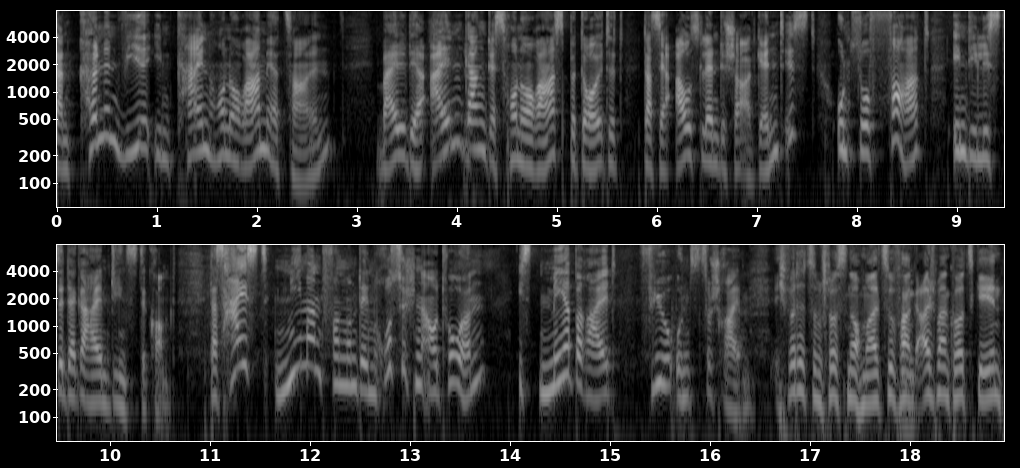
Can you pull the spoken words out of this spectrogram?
dann können wir ihm kein Honorar mehr zahlen, weil der Eingang des Honorars bedeutet, dass er ausländischer Agent ist und sofort in die Liste der Geheimdienste kommt. Das heißt, niemand von den russischen Autoren ist mehr bereit, für uns zu schreiben. Ich würde zum Schluss noch mal zu Frank Eichmann kurz gehen.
